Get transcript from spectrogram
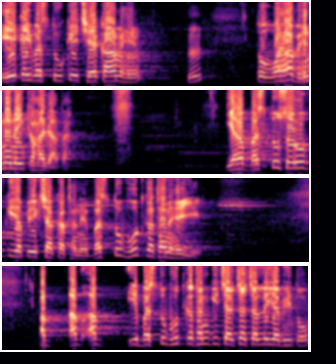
एक ही वस्तु के छह काम हैं हम्म, तो वहाँ भिन्न नहीं कहा जाता। यह वस्तु स्वरूप की अपेक्षा कथन है वस्तुभूत कथन है ये। अब अब अब ये वस्तुभूत कथन की चर्चा चल रही अभी तो।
